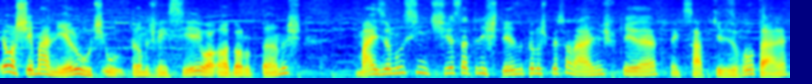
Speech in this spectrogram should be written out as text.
Eu achei maneiro o, o Thanos vencer, eu, eu adoro o Thanos. Mas eu não senti essa tristeza pelos personagens, porque, né, a gente sabe que eles vão voltar, né?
